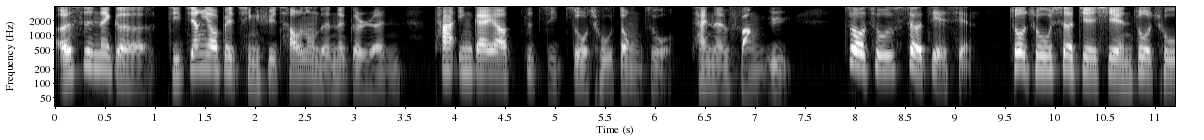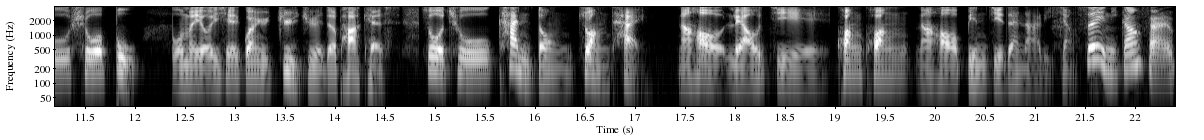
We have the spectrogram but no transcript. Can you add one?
而是那个即将要被情绪操弄的那个人。他应该要自己做出动作，才能防御，做出设界线，做出设界线，做出说不。我们有一些关于拒绝的 podcast，做出看懂状态，然后了解框框，然后边界在哪里，这样。所以你刚刚反而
